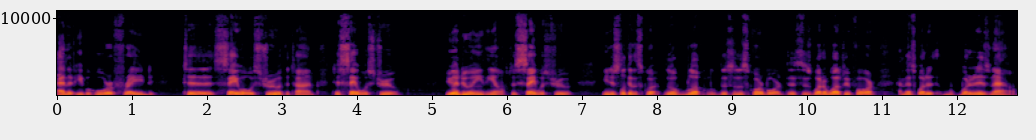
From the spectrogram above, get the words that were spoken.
and the people who were afraid to say what was true at the time, just say what was true. You don't do anything else. Just say what's true. You just look at the score. Look, look, this is the scoreboard. This is what it was before, and this what it what it is now.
